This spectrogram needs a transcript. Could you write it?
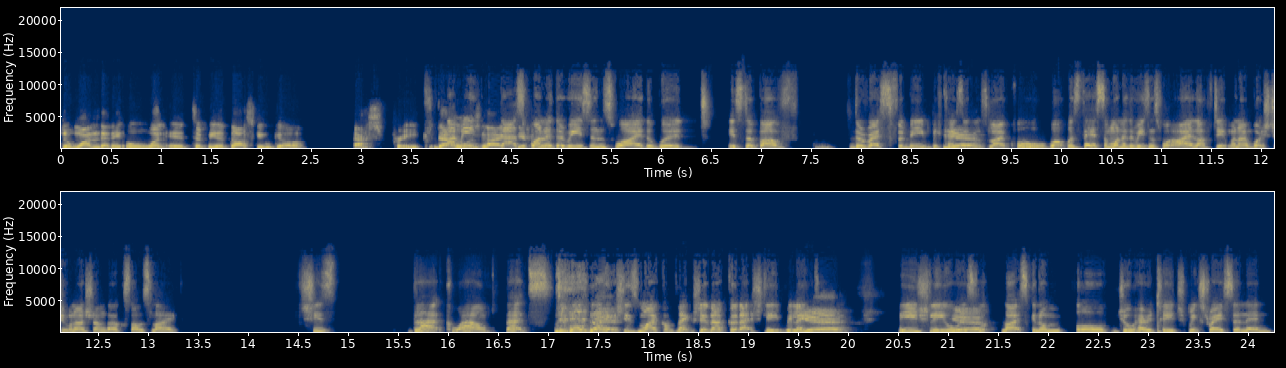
the one that they all wanted to be a dark skinned girl. That's pretty. That I mean, was like that's one of the reasons why the wood is above the rest for me because Yeah. it was like, oh, what was this? And one of the reasons why I loved it when I watched it when I was younger, because I was like, she's black. Wow, that's Yeah. like she's my complexion. I could actually relate. to Yeah, her. They usually always Yeah. light skin or, or dual heritage, mixed race, and then,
